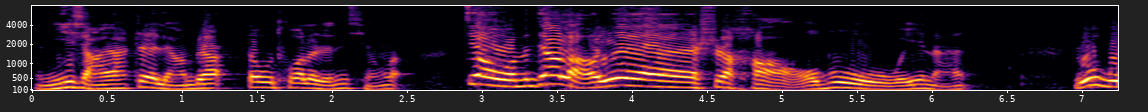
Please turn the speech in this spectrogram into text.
你想呀，这两边都托了人情了，叫我们家老爷是好不为难。如果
